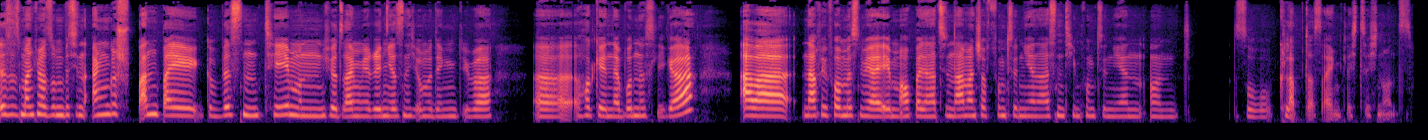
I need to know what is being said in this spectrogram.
ist es manchmal so ein bisschen angespannt bei gewissen Themen. Und ich würde sagen, wir reden jetzt nicht unbedingt über äh, Hockey in der Bundesliga. Aber nach wie vor müssen wir ja eben auch bei der Nationalmannschaft funktionieren, als ein Team funktionieren. Und so klappt das eigentlich zwischen uns.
